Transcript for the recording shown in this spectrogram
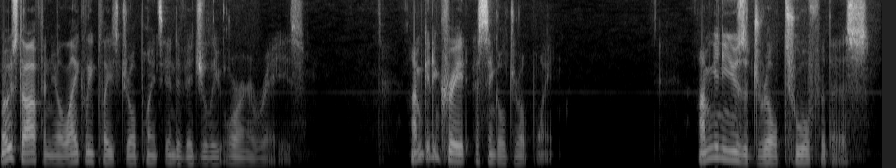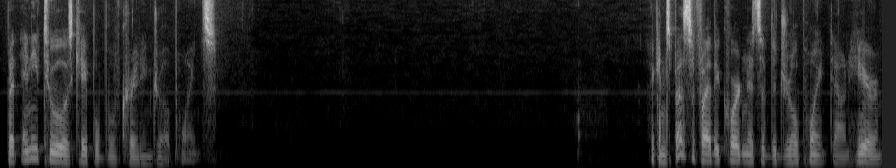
Most often, you'll likely place drill points individually or in arrays. I'm going to create a single drill point. I'm going to use a drill tool for this, but any tool is capable of creating drill points. I can specify the coordinates of the drill point down here,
